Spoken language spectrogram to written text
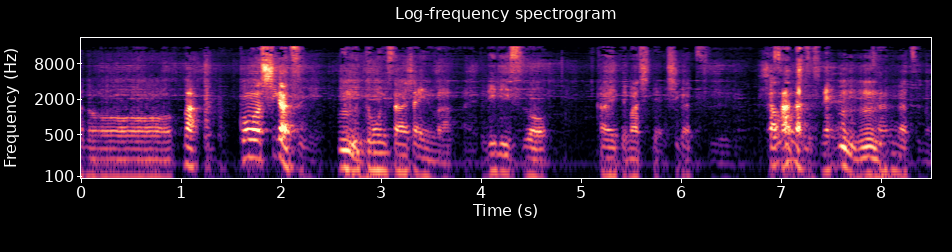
あのーまあこの4月にうん。グッドモーニングサンシャインはリリースを控えてまして4月3月。ですね、うんうん。3月の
